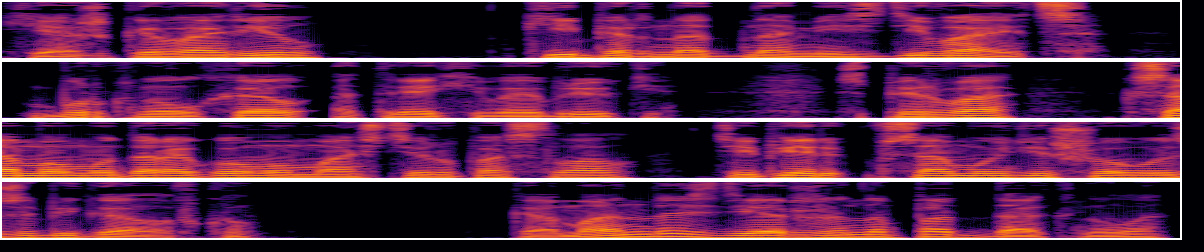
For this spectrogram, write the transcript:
«Я ж говорил, кибер над нами издевается», — буркнул Хелл, отряхивая брюки. Сперва к самому дорогому мастеру послал, теперь в самую дешевую забегаловку. Команда сдержанно поддакнула.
